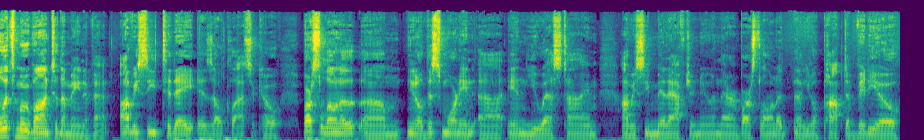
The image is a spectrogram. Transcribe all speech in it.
let's move on to the main event. Obviously, today is El Clasico. Barcelona, um, you know, this morning uh, in U.S. time, obviously mid afternoon there in Barcelona, uh, you know, popped a video.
